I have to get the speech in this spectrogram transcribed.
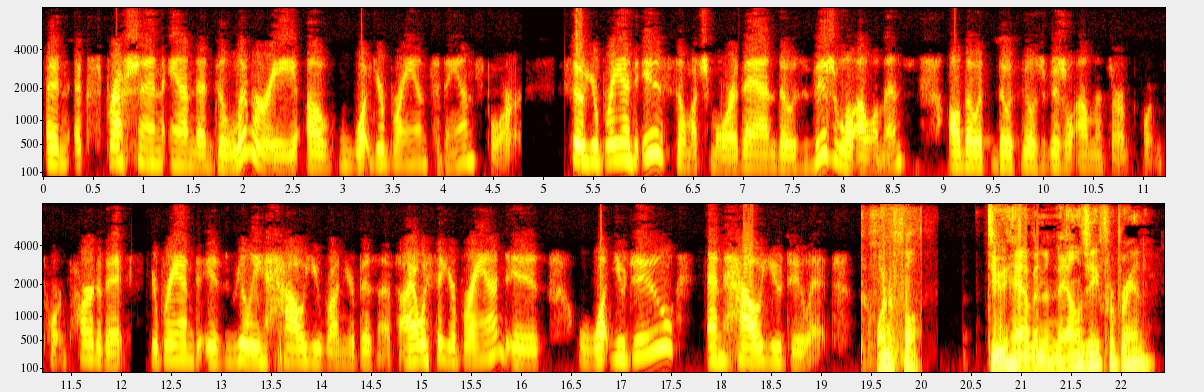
an expression and a delivery of what your brand stands for. So your brand is so much more than those visual elements, although those, visual elements are an important part of it. Your brand is really how you run your business. I always say your brand is what you do and how you do it. Wonderful. Do you have an analogy for brand?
